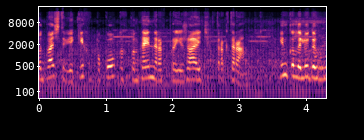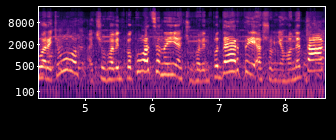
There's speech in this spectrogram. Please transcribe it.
От бачите, в яких упаковках, контейнерах приїжджають трактора. Інколи люди говорять, о, а чого він покоцаний, а чого він подертий, а що в нього не так,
